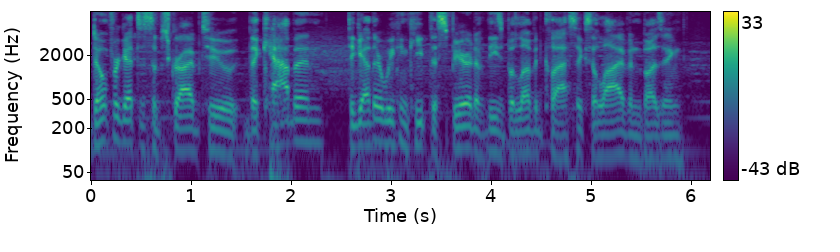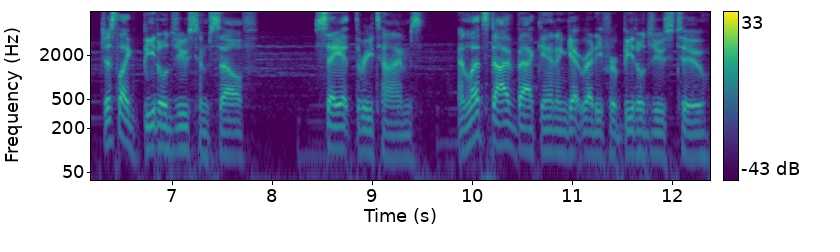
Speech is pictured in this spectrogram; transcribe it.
don't forget to subscribe to The Cabin. Together we can keep the spirit of these beloved classics alive and buzzing, just like Beetlejuice himself. Say it three times, and let's dive back in and get ready for Beetlejuice 2.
